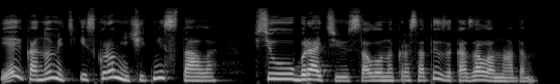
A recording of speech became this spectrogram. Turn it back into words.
я экономить и скромничать не стала. Всю братью из салона красоты заказала на дом.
